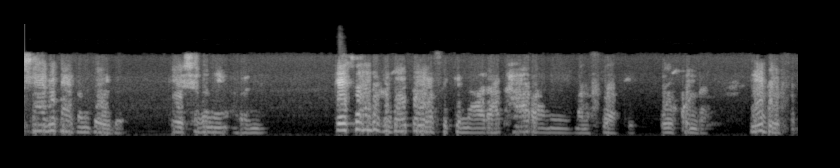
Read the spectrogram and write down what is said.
കേശാദിപാദം ചെയ്ത് കേശവനെ അറിഞ്ഞ്. കേശവന്റെ ഹൃദയത്തിൽ വസിക്കുന്ന രാധാറാണിയെ മനസ്സിലാക്കി ഉൾക്കൊണ്ട് ഈ ദിവസം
